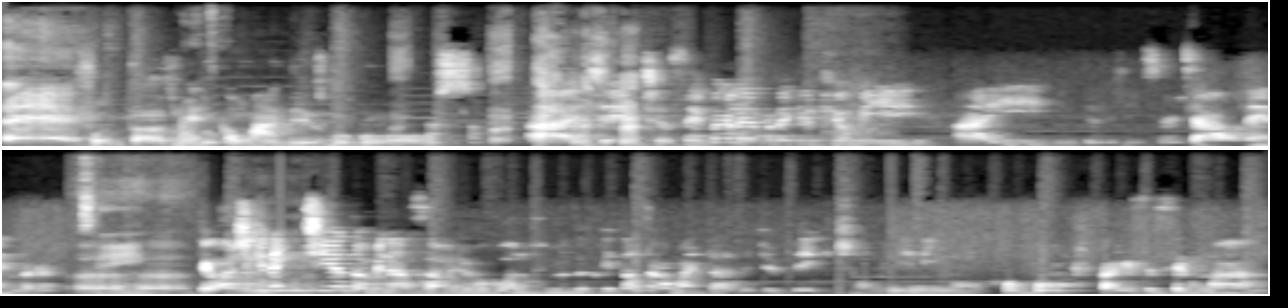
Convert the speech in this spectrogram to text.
É. Fantasma Mas do com comunismo Goals. Ai, gente, eu sempre lembro daquele filme aí, Inteligência Artificial, lembra? Sim. aham. Eu acho que nem tinha dominação de robô no filme, mas eu fiquei tão traumatizada de ver que tinha um menininho robô que parecia ser humano.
